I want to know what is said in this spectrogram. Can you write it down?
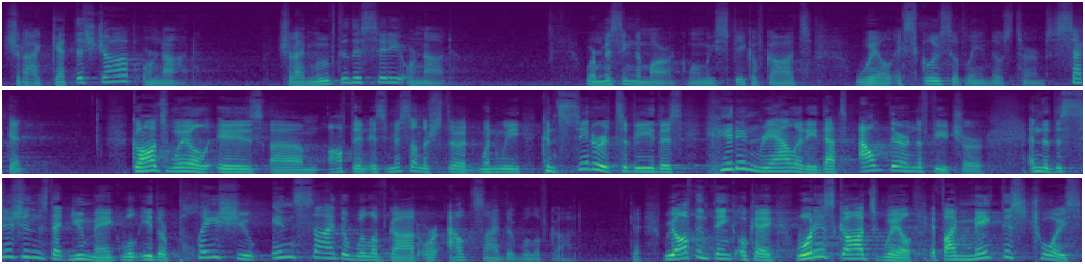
Should I get this job or not? Should I move to this city or not? We're missing the mark when we speak of God's will exclusively in those terms. Second, God's will is um, often is misunderstood when we consider it to be this hidden reality that's out there in the future, and the decisions that you make will either place you inside the will of God or outside the will of God. Okay? We often think, okay, what is God's will? If I make this choice,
